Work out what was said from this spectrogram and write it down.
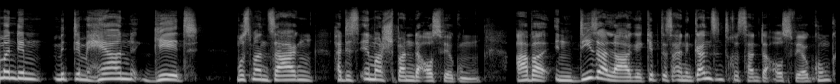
man dem, mit dem Herrn geht, muss man sagen, hat es immer spannende Auswirkungen. Aber in dieser Lage gibt es eine ganz interessante Auswirkung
